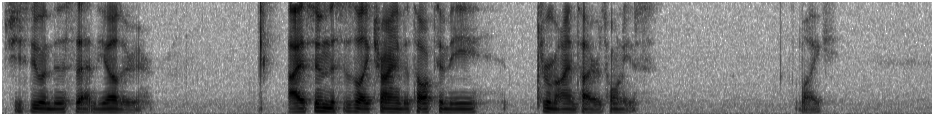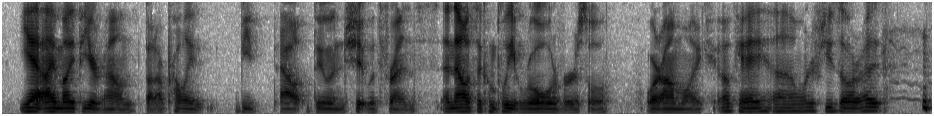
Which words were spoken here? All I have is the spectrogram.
She's doing this, that, and the other. I assume this is like trying to talk to me through my entire twenties. Like, yeah, I might be around, but I'll probably be out doing shit with friends. And now it's a complete role reversal where I'm like, okay, uh, I wonder if she's all right.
